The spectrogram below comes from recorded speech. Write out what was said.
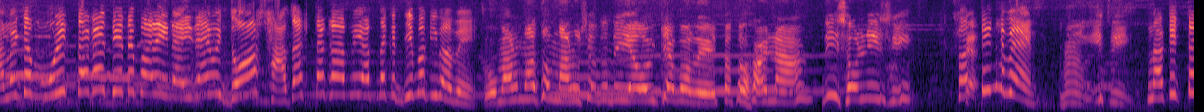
আমি তো মুড়ির টাকা দিতে পারি না। এটা আমি দশ হাজার টাকা আমি আপনাকে দিব কীভাবে? তোমার মতো মানুষে যদি ওইটা বলে তা তো হয় না। দিছো নিছি। সত্যি নেবেন? হুম ইতি। নাটিরটা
